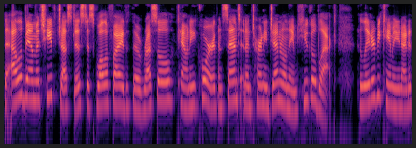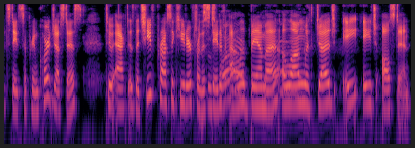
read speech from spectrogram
The Alabama Chief Justice disqualified the Russell County Court and sent an attorney general named Hugo Black, who later became a United States Supreme Court justice, to act as the chief prosecutor for the Justice state of Black. Alabama, along with Judge A.H. Alston,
